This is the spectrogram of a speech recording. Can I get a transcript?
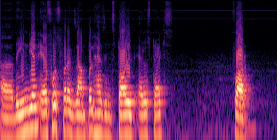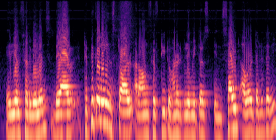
Uh, the Indian Air Force for example has installed aerostats for aerial surveillance. They are typically installed around 50 to 100 kilometers inside our territory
